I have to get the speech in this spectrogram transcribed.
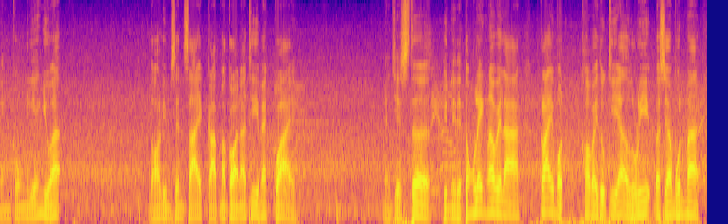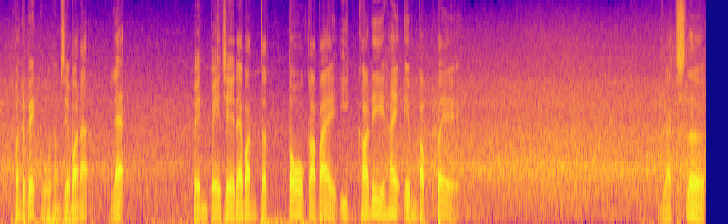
ยังคงเลี้ยงอยู่ฮะล้อริมเส้นซ้ายกลับมาก่อนนะที่แม็กควายแมนเชสเตอร์ยูไนเต็ดต้องเร่งแล้วเวลาใกล้หมดเข้าไปทุกทีฮะเอาลูกนี้มาเซียมุนมาฟันเดเบกโอ้ทำเสียบอลนะและเป็นเปเชได้บอลจะโต้กลับไปอีคาร์ดีให้เอ็มบัปเป้แล็กสเลอร์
